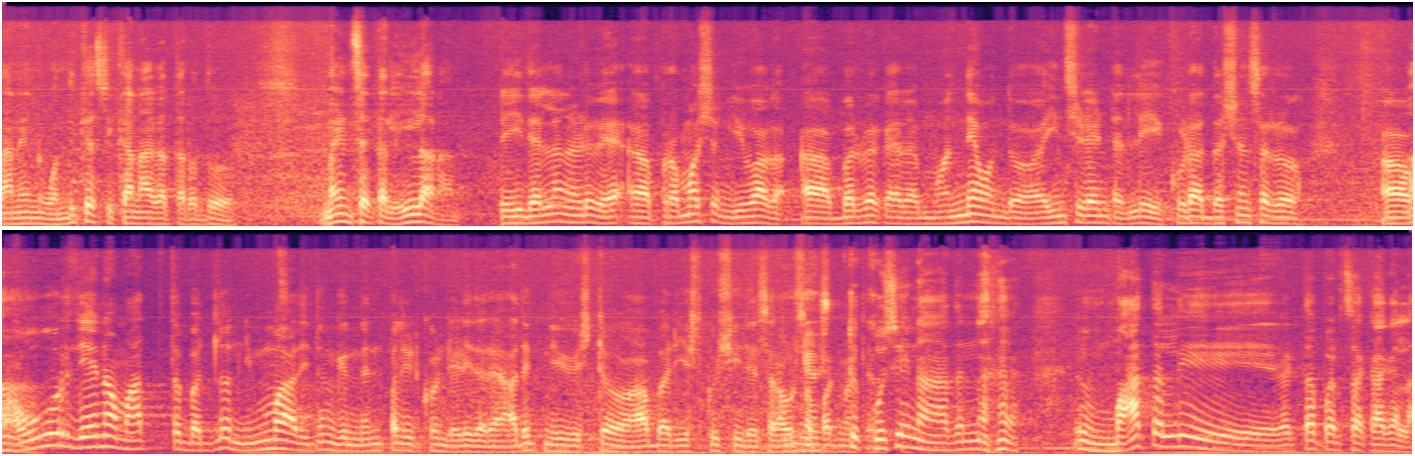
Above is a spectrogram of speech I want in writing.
ನಾನೇನು ಒಂದಕ್ಕೆ ಸ್ಟಿಕನ್ ಆಗೋ ಥರದ್ದು ಮೈಂಡ್ ಸೆಟ್ಟಲ್ಲಿ ಇಲ್ಲ ನಾನು. ಇದೆಲ್ಲ ನಡುವೆ ಪ್ರಮೋಷನ್ ಇವಾಗ ಬರ್ಬೇಕಾದ್ರೆ ಮೊನ್ನೆ ಒಂದು ಇನ್ಸಿಡೆಂಟ್ ಅಲ್ಲಿ ಕೂಡ ದರ್ಶನ್ ಸರ್ ಅವ್ರದ್ದೇನೋ ಮಾತು ಬದಲು ನಿಮ್ಮ ಇದನ್ನ ನೆನಪಲ್ಲಿ ಇಟ್ಕೊಂಡು ಹೇಳಿದ್ದಾರೆ. ಅದಕ್ಕೆ ನೀವು ಎಷ್ಟು ಆಭಾರಿ ಎಷ್ಟು ಖುಷಿ ಇದೆ ಸರ್ ಅವ್ರು ಸಪೋರ್ಟ್ ಖುಷಿ ಖುಷಿನ ಅದನ್ನು ಮಾತಲ್ಲಿ ವ್ಯಕ್ತಪಡಿಸೋಕ್ಕಾಗಲ್ಲ.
